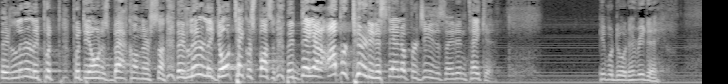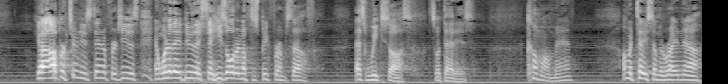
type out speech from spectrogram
they literally put, put the onus back on their son. They literally don't take responsibility. They, they got an opportunity to stand up for Jesus and they didn't take it. People do it every day. You got an opportunity to stand up for Jesus, and what do they do? They say he's old enough to speak for himself. That's weak sauce. That's what that is. Come on, man. I'm going to tell you something right now.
